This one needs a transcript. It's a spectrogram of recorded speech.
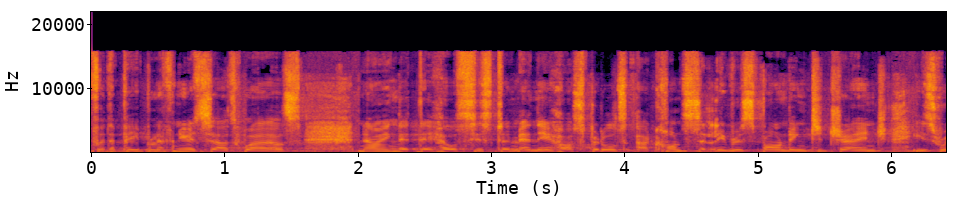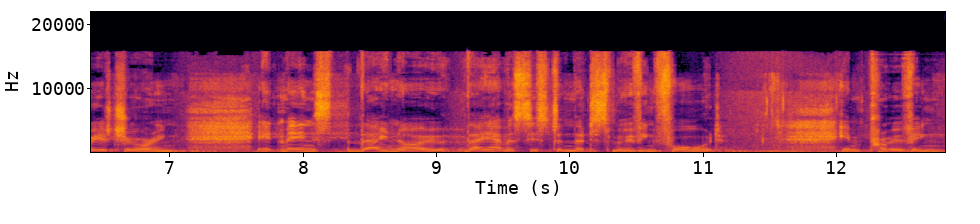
For the people of New South Wales, knowing that their health system and their hospitals are constantly responding to change is reassuring. It means they know they have a system that is moving forward, improving,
